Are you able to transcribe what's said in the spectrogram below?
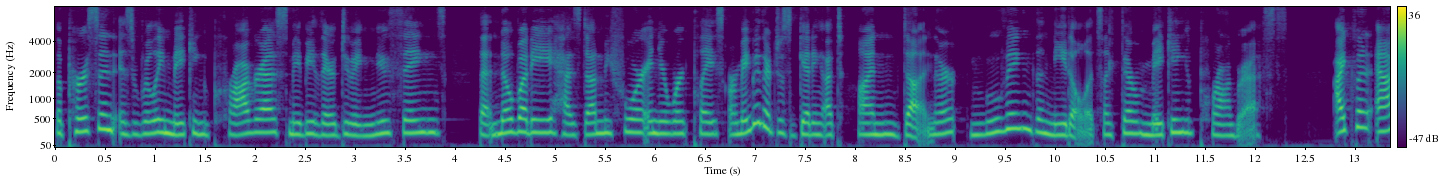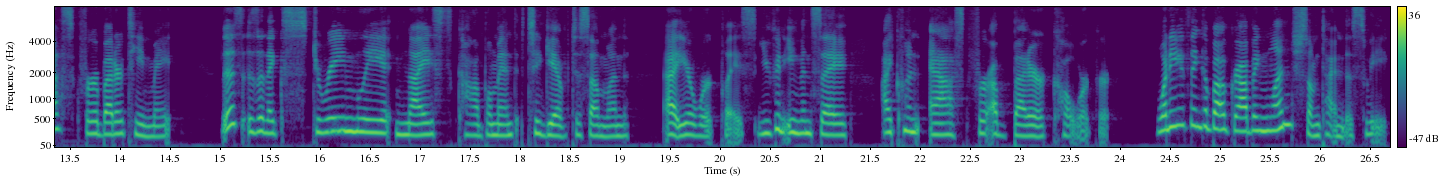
the person is really making progress. Maybe they're doing new things that nobody has done before in your workplace, or maybe they're just getting a ton done. They're moving the needle. It's like they're making progress. I couldn't ask for a better teammate. This is an extremely nice compliment to give to someone at your workplace. You can even say, I couldn't ask for a better coworker. What do you think about grabbing lunch sometime this week?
